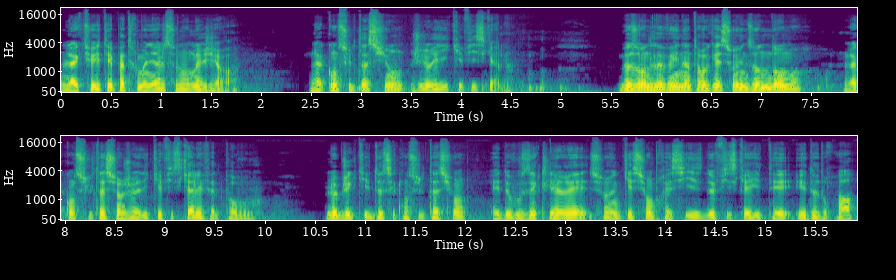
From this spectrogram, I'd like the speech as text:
L'actualité patrimoniale selon les GIRA. La consultation juridique et fiscale. Besoin de lever une interrogation une zone d'ombre? La consultation juridique et fiscale est faite pour vous. L'objectif de ces consultations est de vous éclairer sur une question précise de fiscalité et de droit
